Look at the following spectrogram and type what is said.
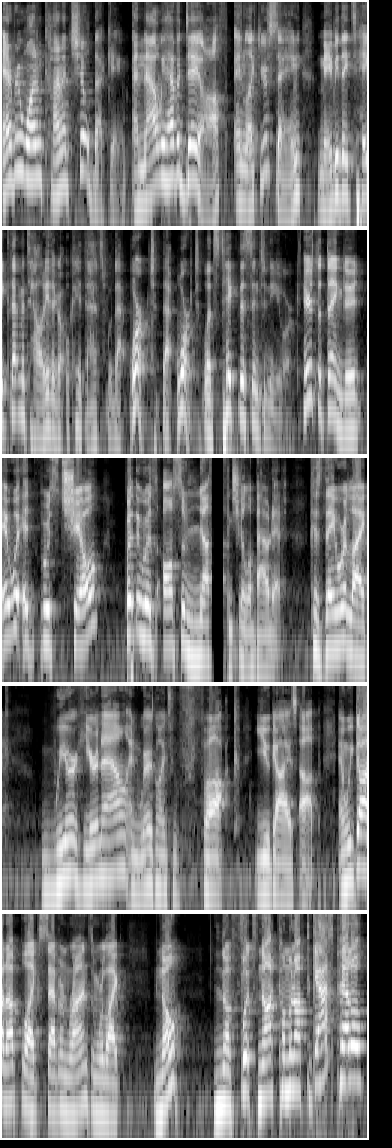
everyone kind of chilled that game. And now we have a day off. And like you're saying, maybe they take that mentality. They go, okay, that's what that worked. That worked. Let's take this into New York. Here's the thing, dude. It, w- it was chill, but there was also nothing chill about it. Because they were like, we're here now and we're going to fuck you guys up. And we got up like seven runs and we're like, nope, no foot's not coming off the gas pedal.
